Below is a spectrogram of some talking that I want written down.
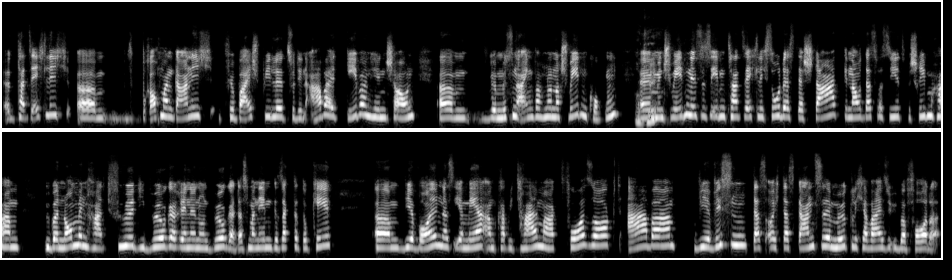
äh, tatsächlich ähm, braucht man gar nicht für Beispiele zu den Arbeitgebern hinschauen. Ähm, wir müssen einfach nur nach Schweden gucken. Okay. Ähm, in Schweden ist es eben tatsächlich so, dass der Staat genau das, was Sie jetzt beschrieben haben, übernommen hat für die Bürgerinnen und Bürger, dass man eben gesagt hat, okay, ähm, wir wollen, dass ihr mehr am Kapitalmarkt vorsorgt, aber wir wissen, dass euch das Ganze möglicherweise überfordert.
